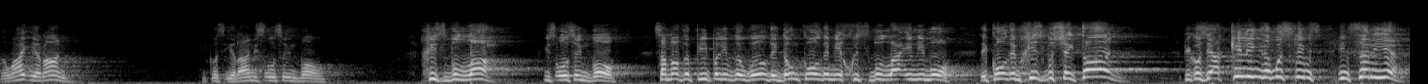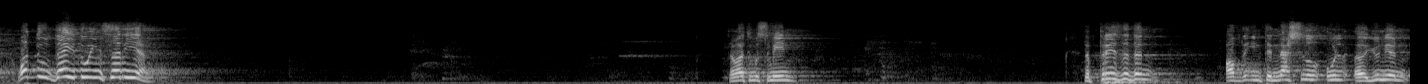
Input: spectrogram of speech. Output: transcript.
Now why Iran? Because Iran is also involved. Hezbollah is also involved. Some of the people in the world, they don't call them Hezbollah anymore. They call them Hizb Shaitan. Because they are killing the Muslims in Syria. What do they do in Syria? Jamaat Muslimin, the president of the International uh, Union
